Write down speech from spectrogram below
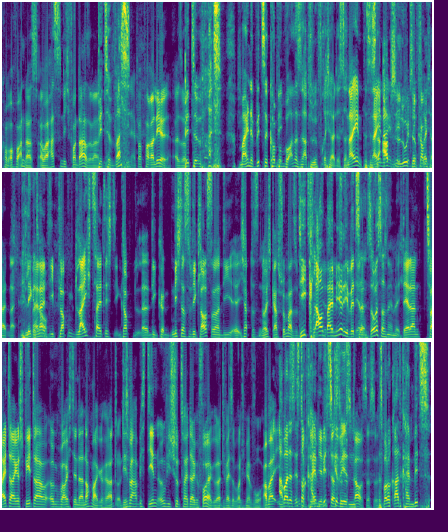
kommen auch woanders. Aber hast du nicht von da, sondern Bitte die was? einfach parallel. Also Bitte was? Meine Witze kommen von woanders, das ist eine absolute Frechheit. Ist das. Nein, das ist nein, eine nein, absolute die kommen- Frechheit. nein, ich lege Nein, jetzt nein, auf. die ploppen gleichzeitig. Ich glaube, die können nicht, dass du die klaust, sondern die. äh, Ich habe das neulich gab es schon mal so. Die klauen bei der- mir die Witze. Der, so ist das nämlich. der dann zwei Tage später irgendwo habe ich den dann nochmal gehört. Und diesmal habe ich den irgendwie schon zwei Tage vorher gehört. Ich weiß aber nicht mehr wo. Aber, ich, Aber das ist doch kein Witz nicht, gewesen. Das klaust. Das Das war doch gerade kein Witz.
